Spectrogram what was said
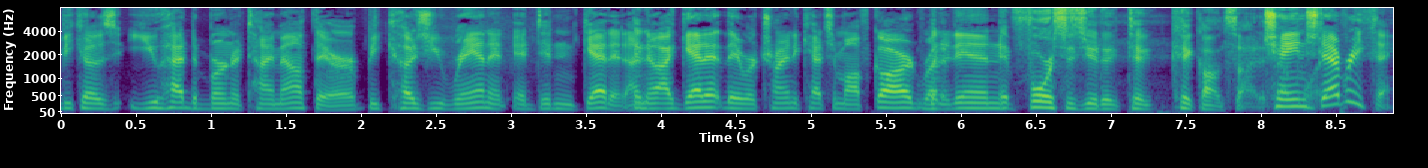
Because you had to burn a timeout there because you ran it, it didn't get it. I And- know, I get it. They were trying to catch him off guard, run it in. It forces you to, to kick onside. changed everything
